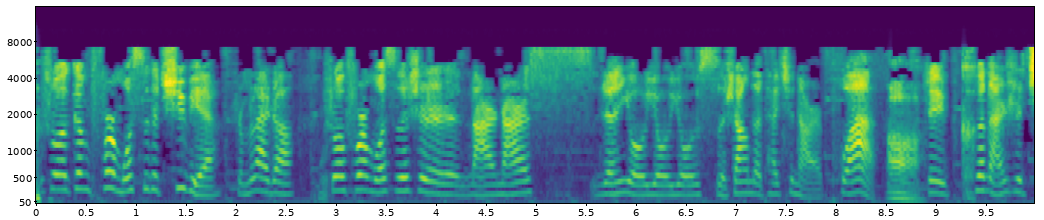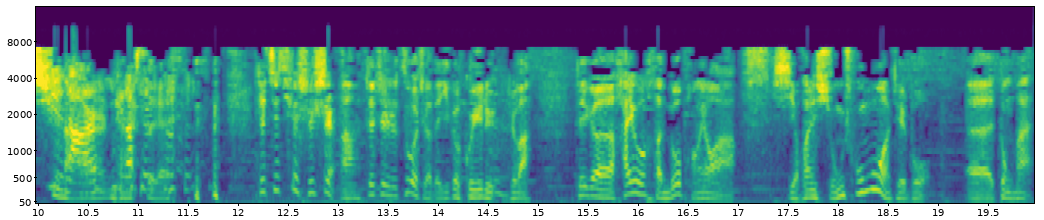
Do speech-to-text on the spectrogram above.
说跟福尔摩斯的区别什么来着？说福尔摩斯是哪儿哪儿死人有有有死伤的，他去哪儿破案。啊，这柯南是去哪儿哪儿死人。这这确实是啊，这这是作者的一个规律，是吧？这个还有很多朋友啊，喜欢《熊出没》这部呃动漫。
